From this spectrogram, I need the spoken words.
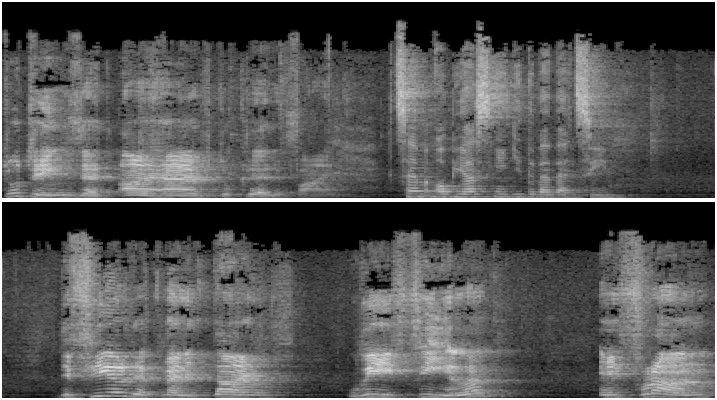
two things that I have to clarify. Chcem objasniť dve veci. The fear that many times we feel in front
